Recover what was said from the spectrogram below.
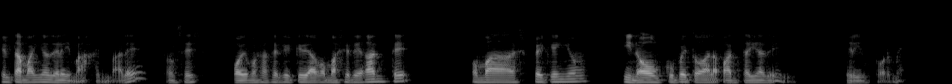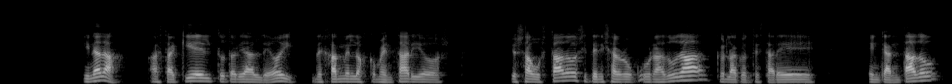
el tamaño de la imagen, ¿vale? Entonces podemos hacer que quede algo más elegante o más pequeño y no ocupe toda la pantalla del informe. Y nada, hasta aquí el tutorial de hoy. Dejadme en los comentarios si os ha gustado, si tenéis alguna duda, que os la contestaré encantado.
